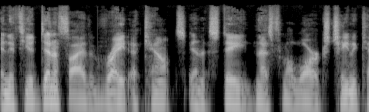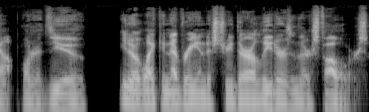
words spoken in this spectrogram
And if you identify the right accounts in a state, and that's from a large chain account point of view, you know, like in every industry, there are leaders and there's followers.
